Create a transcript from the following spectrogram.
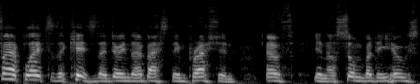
fair play to the kids they're doing their best impression of you know somebody who's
